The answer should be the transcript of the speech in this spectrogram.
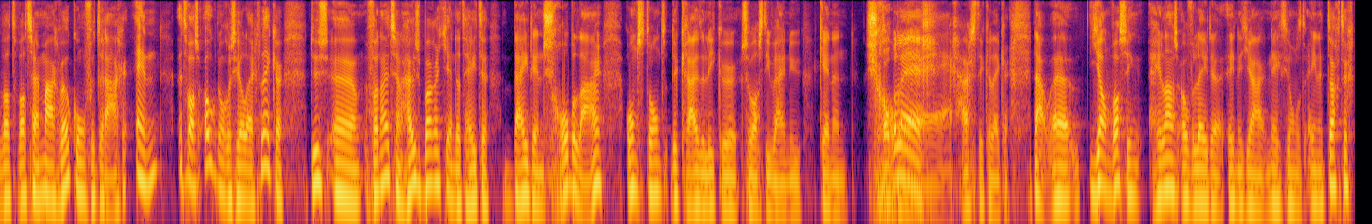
wat, wat zijn maag wel kon verdragen. En het was ook nog eens heel erg lekker. Dus vanuit zijn huisbarretje, en dat heette Bij den Schrobbelaar, ontstond de kruidenlikeur zoals die wij nu kennen. Schrobbelaar. Hartstikke lekker. Nou, eh, Jan Wassing, helaas overleden in het jaar 1981.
